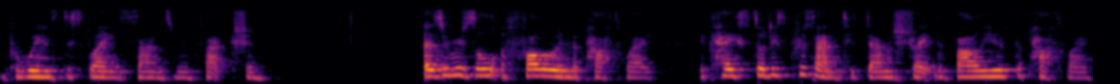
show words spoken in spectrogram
and for wounds displaying signs of infection. As a result of following the pathway, the case studies presented demonstrate the value of the pathway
